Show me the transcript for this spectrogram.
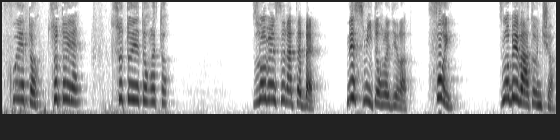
Fuj je to. Co to je? Co to je tohleto? Zlobím se na tebe. Nesmí tohle dělat. Fuj. Zlobivá Tonča.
